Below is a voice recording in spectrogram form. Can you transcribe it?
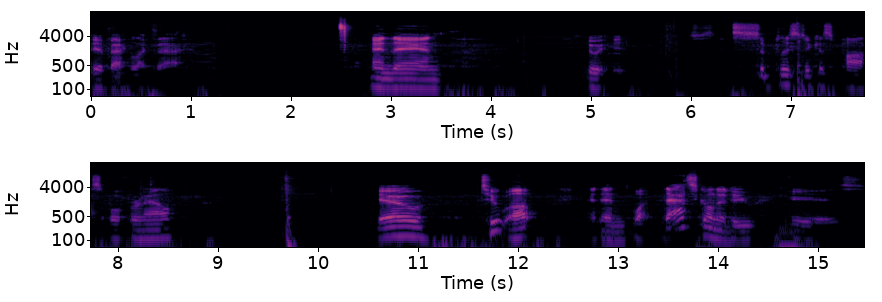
it back like that. And then do it as simplistic as possible for now. Go two up, and then what that's gonna do is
